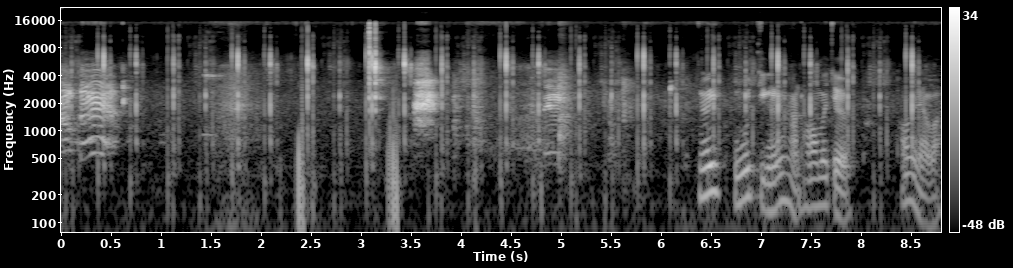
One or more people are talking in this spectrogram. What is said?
น้องเตอร์ เฮ้ยกูจริงหาท่อไม่เจอ ท่ออยู่ไหนวะ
